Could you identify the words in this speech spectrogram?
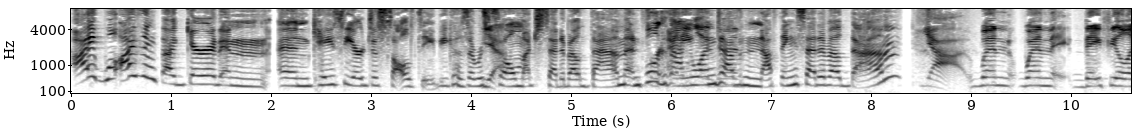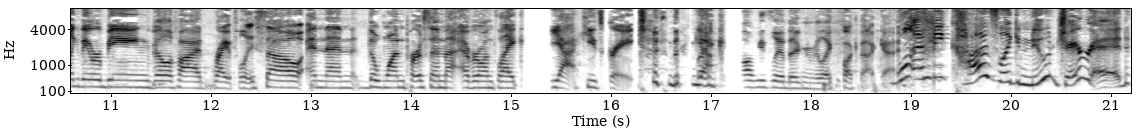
I well, I think that Garrett and and Casey are just salty because there was Yeah. so much said about them, and for Well, anyone to have nothing said about them, Yeah, when when they feel like they were being vilified, rightfully so, and then the one person that everyone's like, yeah, he's great. They're Yeah. Like obviously they're gonna be like, fuck that guy. Well, and because like new Jared,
